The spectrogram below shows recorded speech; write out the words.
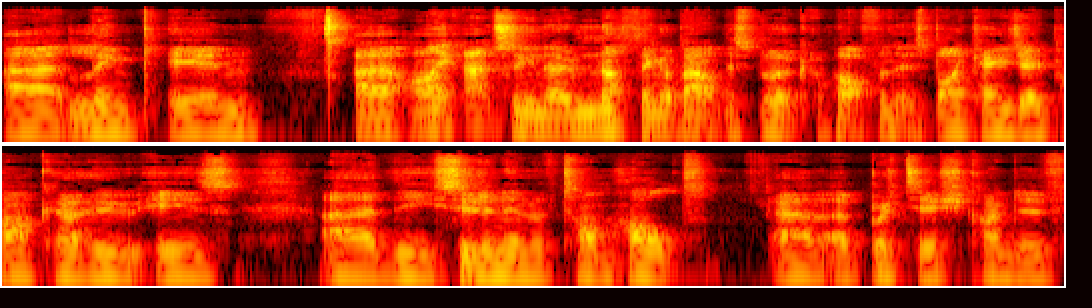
uh, link in. Uh, I actually know nothing about this book apart from that it's by KJ Parker, who is uh, the pseudonym of Tom Holt, uh, a British kind of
